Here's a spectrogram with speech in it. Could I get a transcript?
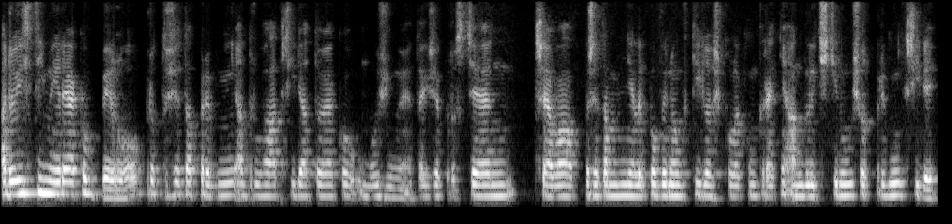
A do jistý míry jako bylo, protože ta první a druhá třída to jako umožňuje. Takže prostě třeba, protože tam měli povinnou v téhle škole konkrétně angličtinu už od první třídy.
